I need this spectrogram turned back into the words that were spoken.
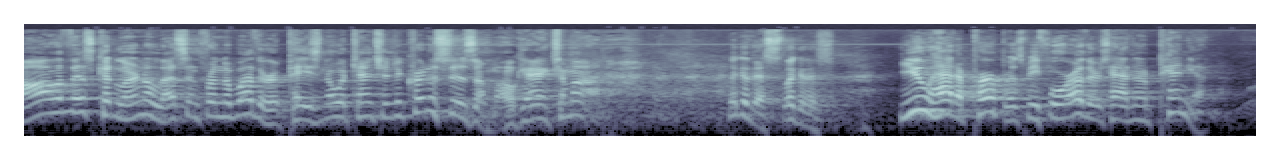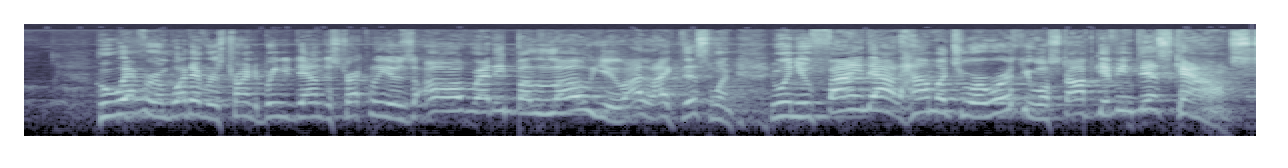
All of us could learn a lesson from the weather. It pays no attention to criticism, okay? Come on. Look at this, look at this. You had a purpose before others had an opinion. Whoever and whatever is trying to bring you down destructively is already below you. I like this one. When you find out how much you are worth, you will stop giving discounts.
